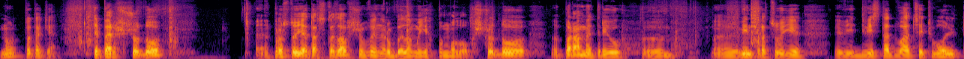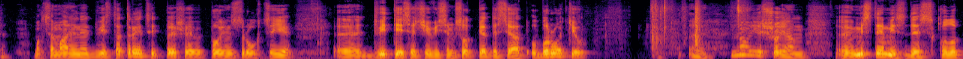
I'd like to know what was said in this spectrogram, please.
Ну, то таке. Тепер щодо. е, Просто я так сказав, щоб ви не робили моїх помилок. Щодо е, параметрів, е, е, він працює від 220 вольт, максимальне 230 пише по інструкції, е, 2850 оборотів. Е, Ну і що я? Е, Містимість десь коло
